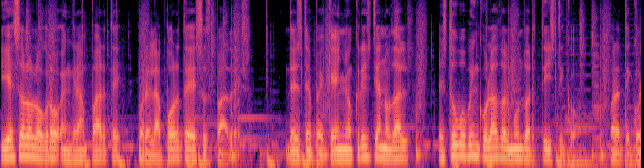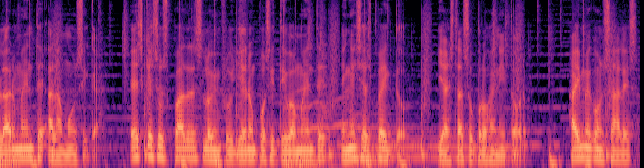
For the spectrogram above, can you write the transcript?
y eso lo logró en gran parte por el aporte de sus padres. Desde pequeño, Cristian Nodal estuvo vinculado al mundo artístico, particularmente a la música. Es que sus padres lo influyeron positivamente en ese aspecto y hasta su progenitor. Jaime González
